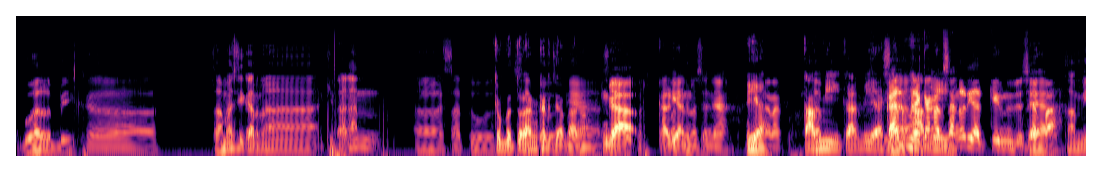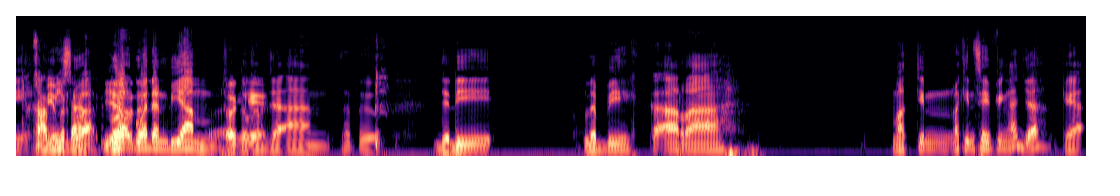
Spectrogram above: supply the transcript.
gua lebih ke sama sih karena kita kan eh, satu Kebetulan satu- kerja ya, bareng. satu Enggak, kalian kerja. maksudnya. Iya. Aku. Kami kami ya. Kan sama mereka nggak bisa ngeliat Kim itu Ya, siapa. kami Kami, kami berdua. San. Gua Iya, gua dan Biam satu Oke. kerjaan satu. Jadi lebih ke arah makin makin saving aja kayak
